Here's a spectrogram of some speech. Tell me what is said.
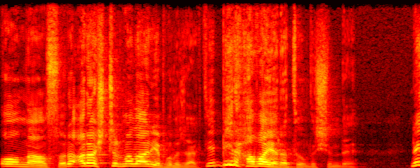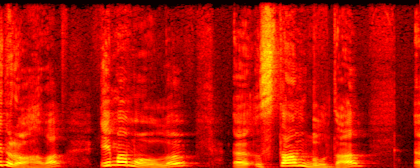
Ondan sonra araştırmalar yapılacak diye bir hava yaratıldı şimdi. Nedir o hava? İmamoğlu e, İstanbul'da e,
